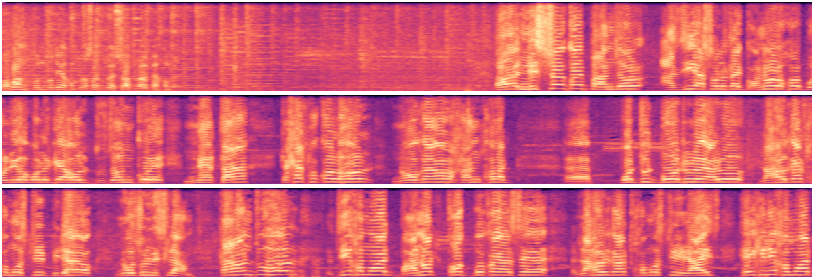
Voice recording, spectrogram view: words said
পৱন পোনপটীয়া সম্প্ৰচাৰত গৈছোঁ আপোনাৰ কাষলৈ। নিশ্চয়কৈ প্ৰাঞ্জল আজি আচলতে গণৰসৰ বলি হ'বলগীয়া হ'ল দুজনকৈ নেতা। তেখেতসকল হ'ল নগাঁৱৰ সাংসদ প্ৰদ্যুৎ বৰদলৈ আৰু লাহৰঘাট সমষ্টিৰ বিধায়ক নজৰুল ইছলাম। কাৰণটো হ'ল যি সময়ত বানত কক বকাই আছে লাহৰঘাট সমষ্টিৰ ৰাইজ সেইখিনি সময়ত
